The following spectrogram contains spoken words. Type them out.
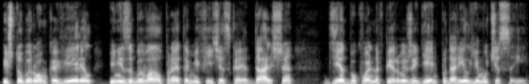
И чтобы Ромка верил и не забывал про это мифическое «дальше», дед буквально в первый же день подарил ему часы.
